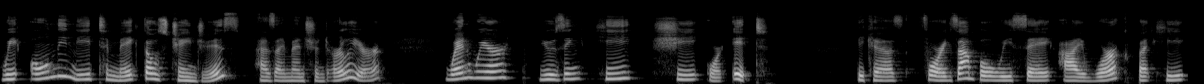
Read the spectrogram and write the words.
We only need to make those changes, as I mentioned earlier, when we're using he, she, or it. Because, for example, we say I work, but he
